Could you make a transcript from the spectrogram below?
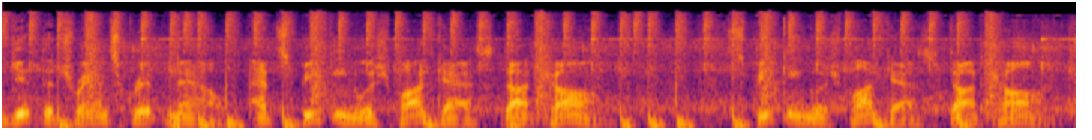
Get the transcript now at speakenglishpodcast.com. Speakenglishpodcast.com.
